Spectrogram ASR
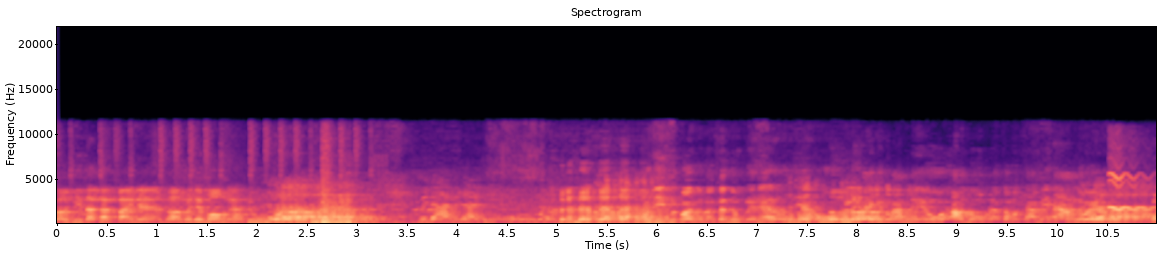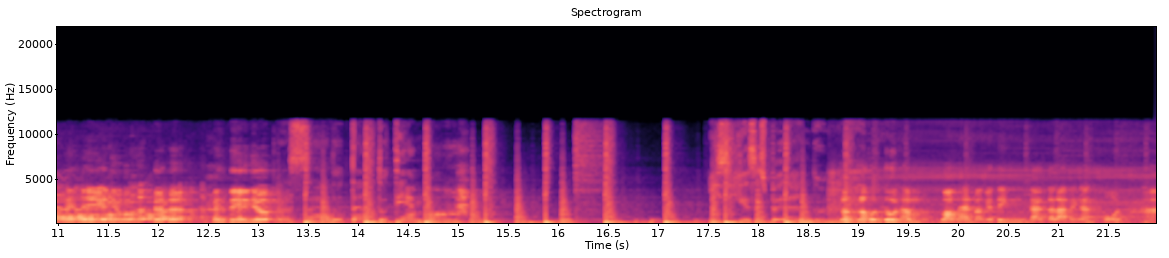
บางทีตัดตัดๆไปเนี่ยก็ไม่ได้มองนะดูก่อนไม่ได้ไม่ได้พี่ดูดิฟุตบอลกำลังสนุกเลยนะตอนเนี้ยโอ้โหวิ่งไล่กันมันเร็วเอาล้มแล้วกรรมการไม่ห้ามด้วยดูเล่นตีกันอยู่เล่นตีกันอยู่ Pasado tanto tiempo y sigues esperándome. แล้วแล้วคุณตู่ทำวางแผน marketing การตลาดในการโพสต์อ่า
